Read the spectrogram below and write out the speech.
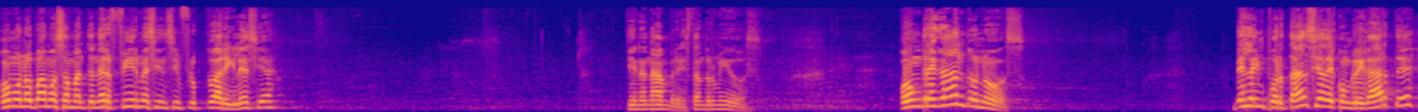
¿Cómo nos vamos a mantener firmes sin, sin fluctuar, iglesia? Tienen hambre, están dormidos. Congregándonos. ¿Ves la importancia de congregarte?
